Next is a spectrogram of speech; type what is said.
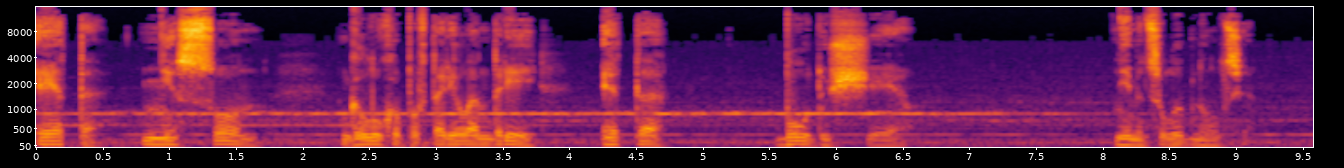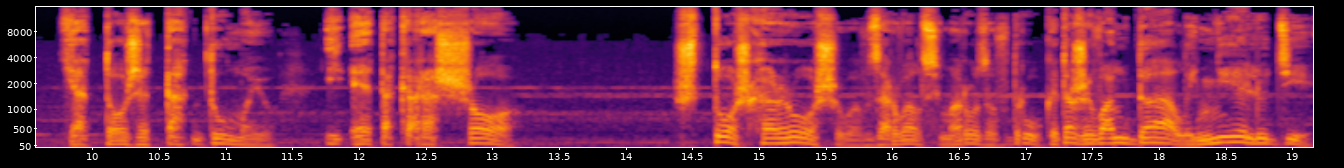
Это не сон, глухо повторил Андрей. Это будущее. Немец улыбнулся. Я тоже так думаю, и это хорошо. Что ж хорошего, взорвался Морозов вдруг. Это же вандалы, не люди.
